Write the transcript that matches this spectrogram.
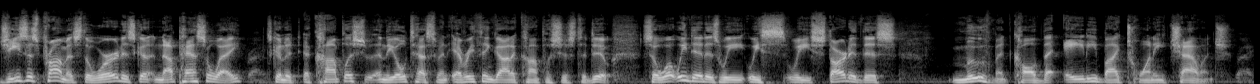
Jesus promised the word is going to not pass away. Right. It's going to accomplish in the Old Testament everything God accomplishes to do. So what we did is we we we started this movement called the 80 by 20 challenge. Right.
